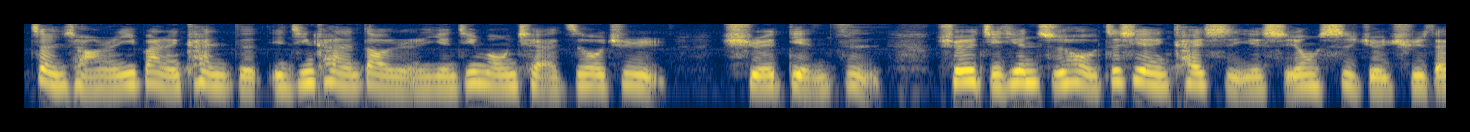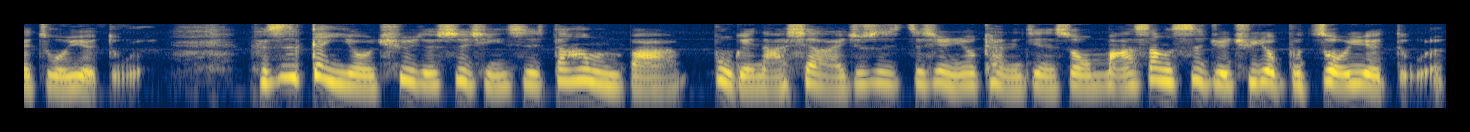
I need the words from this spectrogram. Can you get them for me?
正常人、一般人看的眼睛看得到的人，眼睛蒙起来之后去学点字，学了几天之后，这些人开始也使用视觉区在做阅读了。可是更有趣的事情是，当他们把布给拿下来，就是这些人又看得见的时候，马上视觉区又不做阅读了。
